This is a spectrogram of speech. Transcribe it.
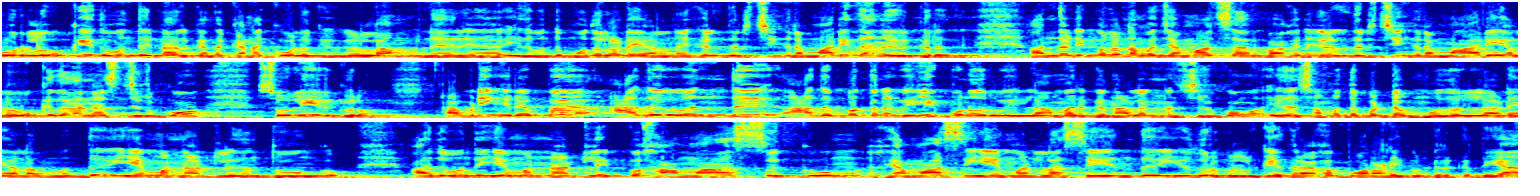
ஓரளவுக்கு இது வந்து என்ன இருக்குது அந்த கணக்கு வழக்குகள்லாம் இது வந்து முதல் அடையாளம் நிகழ்ந்துருச்சுங்கிற மாதிரி தான் இருக்கிறது. அந்த அடிப்படையில் நம்ம ஜமாத் சார்பாக நிகழ்ந்துருச்சுங்கிற மாதிரி மாதிரி அளவுக்கு தான் நினச்சிருக்கோம் சொல்லியிருக்கிறோம். அப்படிங்கிறப்ப அது வந்து அதை பற்றின விழிப்புணர்வு இல்லாமல் இருக்கிறனால நினச்சிருக்கோம் இதை சம்மந்தப்பட்ட முதல் அடையாளம் வந்து ஏமன் நாட்டில் தான் துவங்கும். அது வந்து ஏமன் நாட்டில் இப்போ ஹமாஸுக்கும் ஹமாஸ் ஏமன்லாம் சேர்ந்து யூதர்களுக்கு எதிராக போராடி கொண்டிருக்கு இல்லையா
